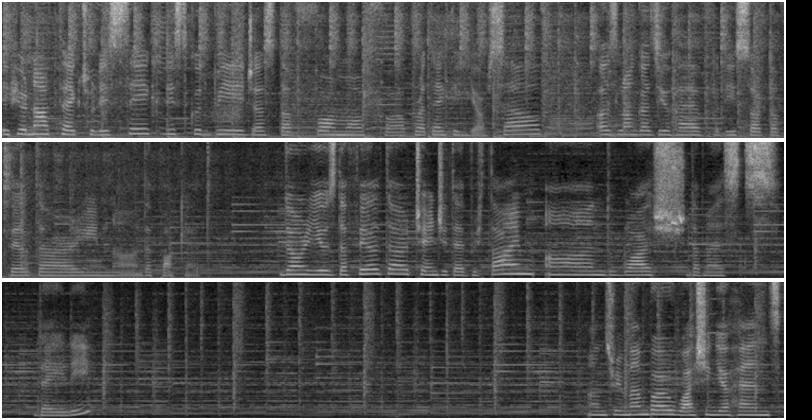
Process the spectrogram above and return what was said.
If you're not actually sick, this could be just a form of uh, protecting yourself as long as you have this sort of filter in uh, the pocket. Don't use the filter, change it every time and wash the masks daily. And remember, washing your hands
